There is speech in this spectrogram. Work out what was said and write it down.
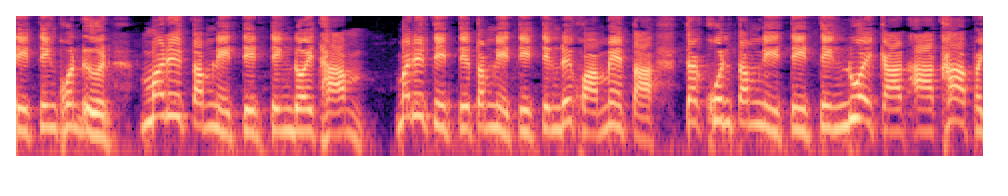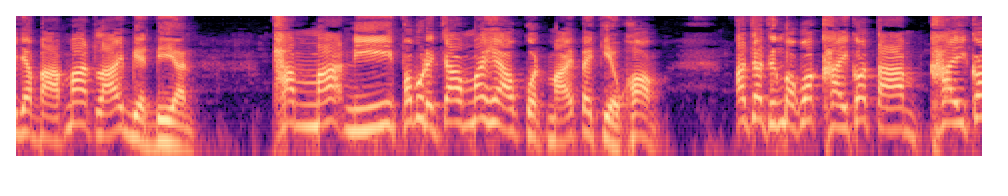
ติติงคนอื่น ไม่ได้ตำหนิติติงโดยธรรม ไม่ได้ติติตำหนิติติงด้วยความเมตตา แต่คุณตำหนิติติงด้วยการอาฆาตพยาบาทมาดร้ายเบียดเบียน ธรรมะนี้พระพุทธเจ้าไม่ให้เอากฎหมายไปเกี่ยวข้อง อาจารย์ถึงบอกว่าใครก็ตาม ใครก็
